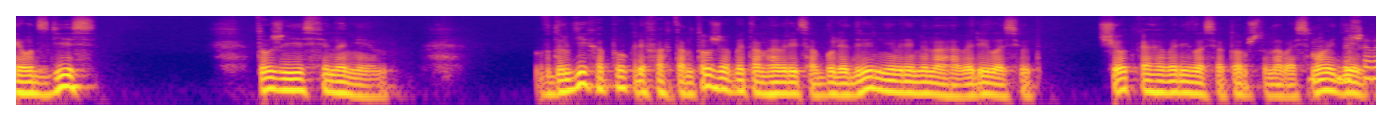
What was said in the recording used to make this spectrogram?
И вот здесь тоже есть феномен. В других апокрифах там тоже об этом говорится, в более древние времена говорилось, вот четко говорилось о том, что на восьмой да, день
